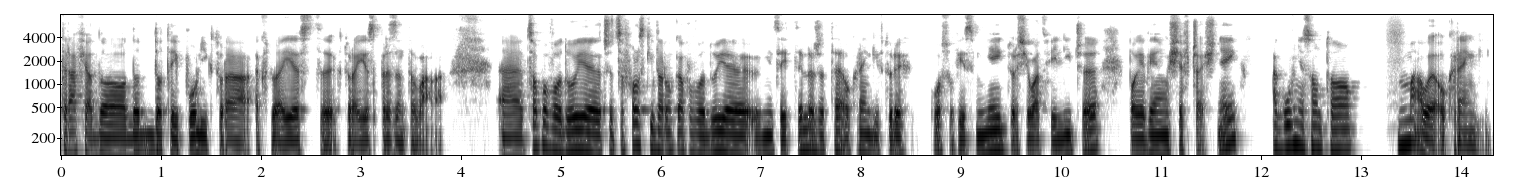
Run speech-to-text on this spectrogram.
trafia do, do, do, tej puli, która, która, jest, która jest prezentowana. E, co powoduje, czy co w polskich warunkach powoduje mniej więcej tyle, że te okręgi, w których głosów jest mniej, które się łatwiej liczy, pojawiają się wcześniej, a głównie są to małe okręgi,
